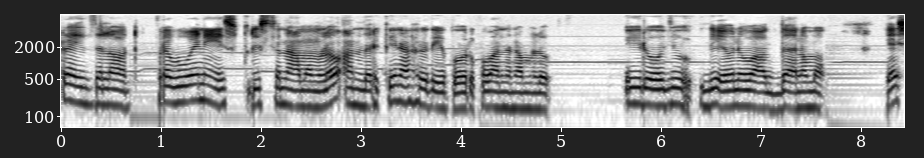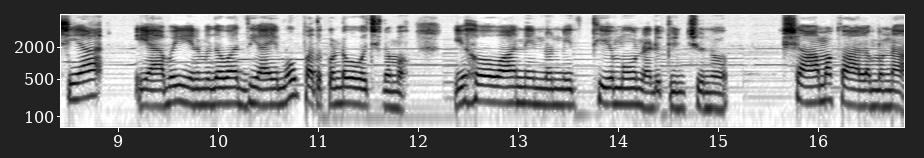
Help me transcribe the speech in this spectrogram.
ప్రైజ్ లాట్ ప్రభు అయిన యేసుక్రీస్తు నామంలో అందరికీ నా హృదయపూర్వక వందనములు. ఈరోజు దేవుని వాగ్దానము. యషియా యాభై ఎనిమిదవ అధ్యాయము పదకొండవ వచనము. యహోవా నిన్ను నిత్యము నడిపించును. క్షామకాలమున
